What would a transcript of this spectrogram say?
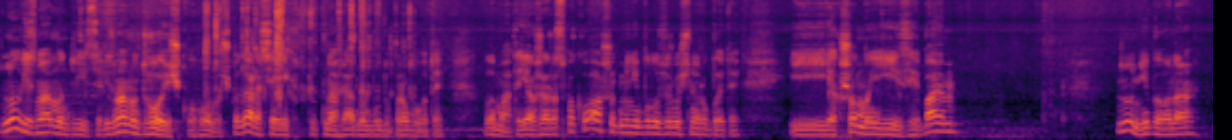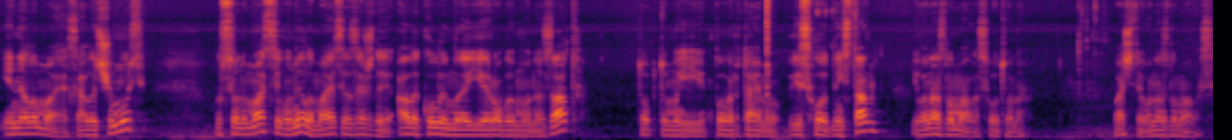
ну візьмемо, дивіться, візьмемо двоєчку голочку. Зараз я їх тут наглядно буду пробувати ламати. Я вже розпакував, щоб мені було зручно робити. І якщо ми її згибаємо, ну ніби вона і не ламається. Але чомусь у свиноматці вони ламаються завжди. Але коли ми її робимо назад, тобто ми її повертаємо в ісходний стан, і вона зламалася. От вона. Бачите, вона зламалася.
